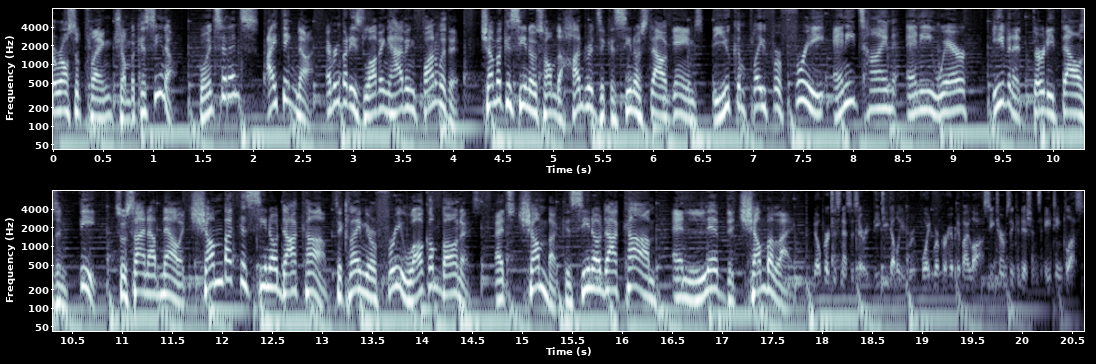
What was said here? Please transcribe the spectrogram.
were also playing Chumba Casino. Coincidence? I think not. Everybody's loving having fun with it. Chumba Casino is home to hundreds of casino style games that you can play for free anytime, anywhere, even at 30,000 feet. So sign up now at chumbacasino.com to claim your free welcome bonus. That's chumbacasino.com and live the Chumba life. No purchase necessary. BGW. Void were prohibited by law. See terms and conditions. 18 plus.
